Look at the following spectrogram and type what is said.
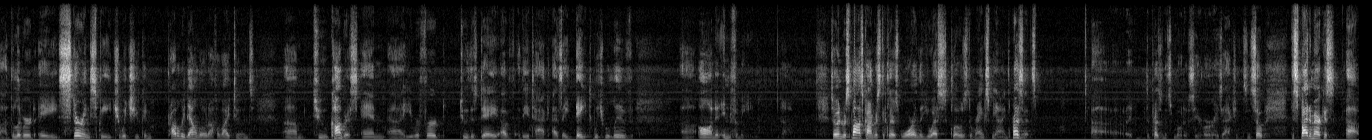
uh, delivered a stirring speech, which you can probably download off of iTunes, um, to Congress, and uh, he referred to this day of the attack as a date which will live uh, on in infamy. Um, so, in response, Congress declares war, and the U.S. closed the ranks behind the presidents. Uh, the president's motives here or his actions. And so, despite America's uh,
